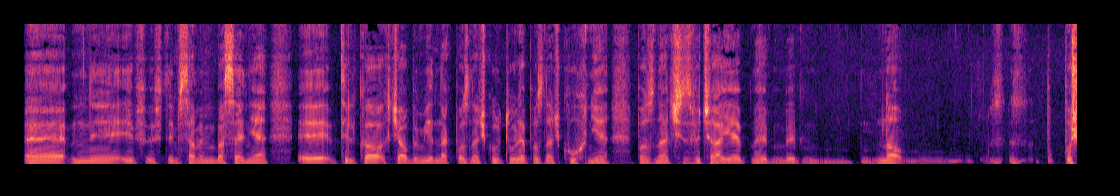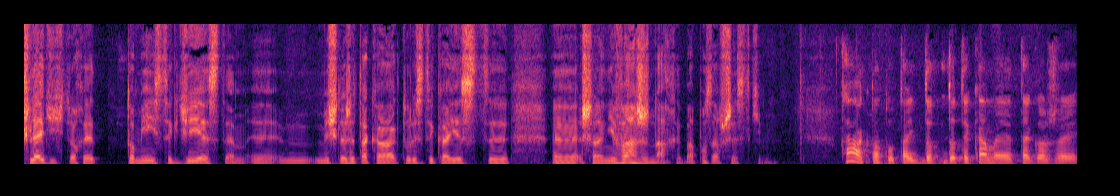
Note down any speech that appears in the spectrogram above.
e, m, w, w tym samym basenie, e, tylko chciałbym jednak poznać kulturę, poznać kuchnię, poznać zwyczaje, e, e, no pośledzić trochę to miejsce, gdzie jestem. Y, Myślę, że taka turystyka jest y, e, szalenie ważna chyba poza wszystkim. Tak, no tutaj do, dotykamy tego, że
